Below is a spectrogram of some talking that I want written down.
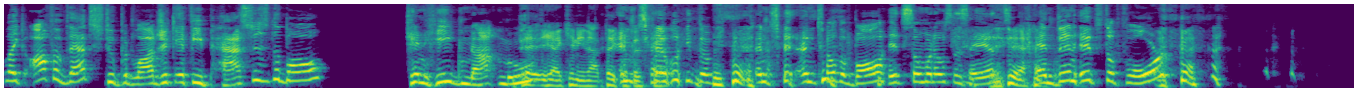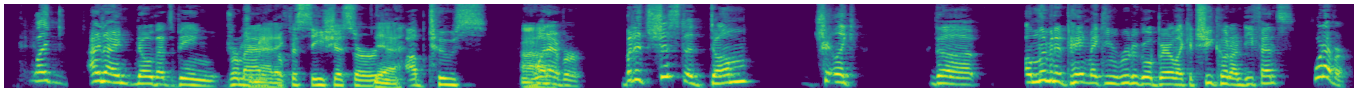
Like off of that stupid logic, if he passes the ball, can he not move Yeah, can he not pick up his foot? he, the, until until the ball hits someone else's hands Yeah. and then hits the floor? Like, and I know that's being dramatic, Dramatic. or facetious or Yeah. obtuse, Uh, whatever. But it's just a dumb, like the unlimited paint making Rudy Gobert like a cheat code on defense. Whatever.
